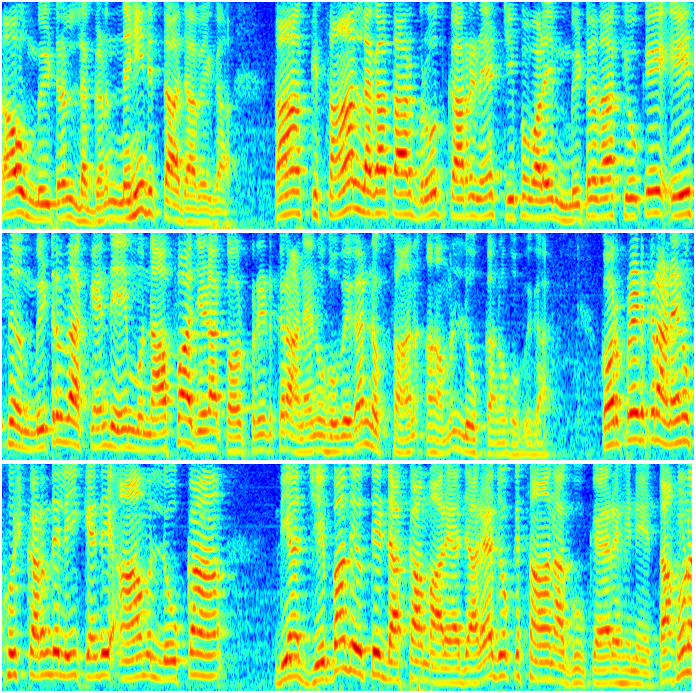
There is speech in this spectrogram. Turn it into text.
ਤਾਂ ਉਹ ਮੀਟਰ ਲੱਗਣ ਨਹੀਂ ਦਿੱਤਾ ਜਾਵੇਗਾ। ਤਾਂ ਕਿਸਾਨ ਲਗਾਤਾਰ ਵਿਰੋਧ ਕਰ ਰਹੇ ਨੇ ਚਿਪ ਵਾਲੇ ਮੀਟਰ ਦਾ, ਕਿਉਂਕਿ ਇਸ ਮੀਟਰ ਦਾ ਕਹਿੰਦੇ ਮੁਨਾਫਾ ਜਿਹੜਾ ਕਾਰਪੋਰੇਟ ਘਰਾਣਿਆਂ ਨੂੰ ਹੋਵੇਗਾ, ਨੁਕਸਾਨ ਆਮ ਲੋਕਾਂ ਨੂੰ ਹੋਵੇਗਾ। ਕਾਰਪੋਰੇਟ ਘਰਾਣਿਆਂ ਨੂੰ ਖੁਸ਼ ਕਰਨ ਦੇ ਲਈ ਕਹਿੰਦੇ ਆਮ ਲੋਕਾਂ ਦੀਆਂ ਜੇਬਾਂ ਦੇ ਉੱਤੇ ਡਾਕਾ ਮਾਰਿਆ ਜਾ ਰਿਹਾ, ਜੋ ਕਿਸਾਨ ਆਗੂ ਕਹਿ ਰਹੇ ਨੇ। ਤਾਂ ਹੁਣ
